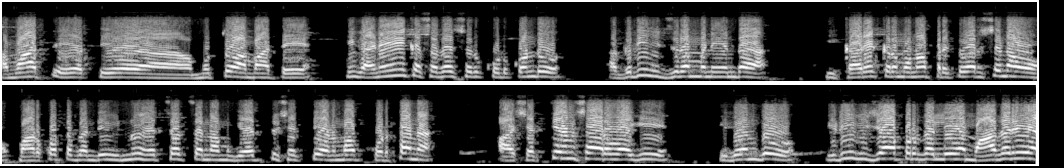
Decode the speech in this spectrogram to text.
Amate Muttu Amate, ಹೀಗೆ ಅನೇಕ ಸದಸ್ಯರು ಕೂಡ್ಕೊಂಡು ಅಗದಿ ವಿಜೃಂಭಣೆಯಿಂದ ಈ ಕಾರ್ಯಕ್ರಮನ ಪ್ರತಿ ವರ್ಷ ನಾವು ಮಾಡ್ಕೊತ ಬಂದೀವಿ. ಇನ್ನೂ ಹೆಚ್ಚೆಚ್ಚ ನಮ್ಗೆ ಹೆಚ್ಚು ಶಕ್ತಿ ಅನುಮಾಪ ಕೊಡ್ತಾನ. ಆ ಶಕ್ತಿ ಅನುಸಾರವಾಗಿ ಇದೊಂದು ಇಡೀ ವಿಜಯಪುರದಲ್ಲಿ ಮಾದರಿಯ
